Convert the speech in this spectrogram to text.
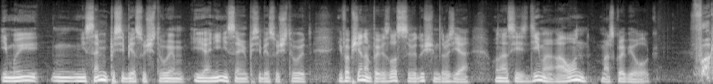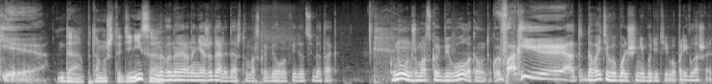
и мы не сами по себе существуем, и они не сами по себе существуют. И вообще нам повезло с соведущим, друзья. У нас есть Дима, а он морской биолог. Fuck yeah! Да, потому что Дениса... Ну, вы, наверное, не ожидали, да, что морской биолог ведет себя так. Ну, он же морской биолог, а он такой, fuck yeah! Т- Давайте вы больше не будете его приглашать.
